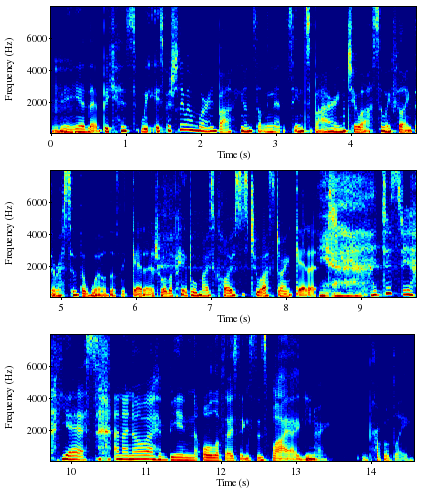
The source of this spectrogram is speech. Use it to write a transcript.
Mm. You know, that because we, especially when we're embarking on something that's inspiring to us, and we feel like the rest of the world doesn't get it, or the people most closest to us don't get it. Yeah, I just, yeah, yes. And I know I have been all of those things. This is why I, you know, probably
